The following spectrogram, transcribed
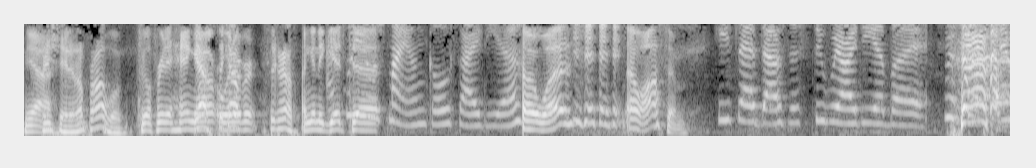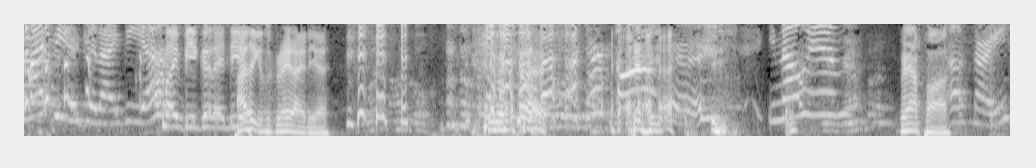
Yeah. Appreciate it. No problem. Feel free to hang Yeah, out or stick whatever. around. Stick around. I'm going to get. Actually, it Uh, was my uncle's idea. oh, it was? Oh, awesome. He said that was a stupid idea, but it might be a good idea. Might be a good idea. I think it's a great idea. Your father. You know him? Grandpa. Oh, sorry.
